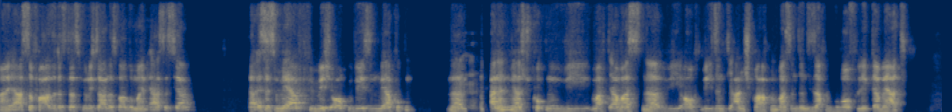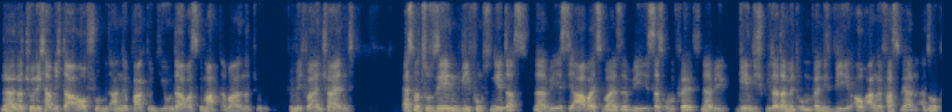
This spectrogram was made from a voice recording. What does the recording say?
meine erste Phase, das, das würde ich sagen, das war so mein erstes Jahr. Da ist es mehr für mich auch gewesen, mehr gucken. Ne? Mhm. Lernen, mehr gucken, wie macht er was, ne? wie auch, wie sind die Ansprachen, was sind denn die Sachen, worauf legt er Wert. Ne? Natürlich habe ich da auch schon mit angepackt und hier und da was gemacht, aber natürlich für mich war entscheidend, erstmal zu sehen, wie funktioniert das? Ne? Wie ist die Arbeitsweise? Wie ist das Umfeld? Ne? Wie gehen die Spieler damit um, wenn die wie auch angefasst werden? Also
